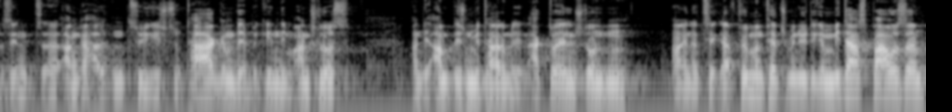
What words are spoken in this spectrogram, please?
sind äh, angehalten, zügig zu tagen. Wir beginnen im Anschluss an die amtlichen Mitteilungen mit den Aktuellen Stunden eine ca. 45-minütige Mittagspause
